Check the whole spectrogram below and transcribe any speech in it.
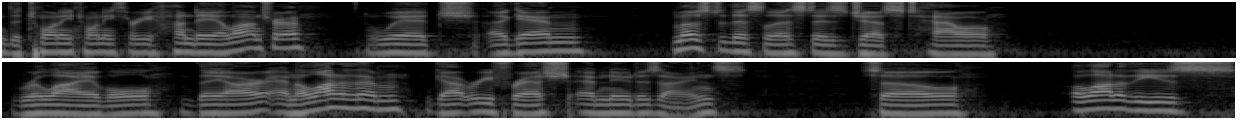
the 2023 Hyundai Elantra, which again, most of this list is just how reliable they are, and a lot of them got refreshed and new designs. So, a lot of these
